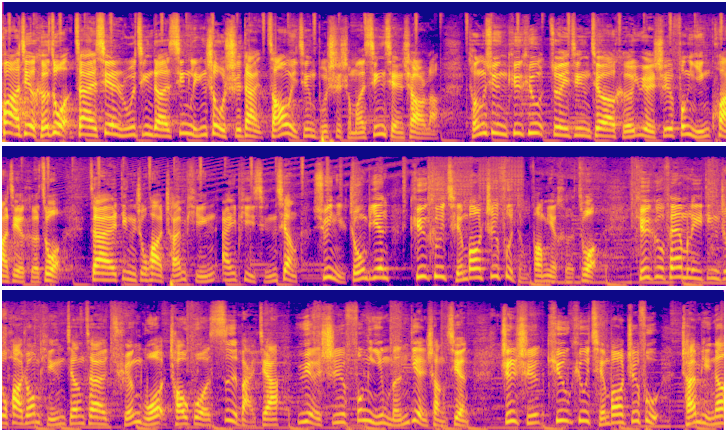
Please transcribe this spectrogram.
跨界合作在现如今的新零售时代早已经不是什么新鲜事儿了。腾讯 QQ 最近就要和乐师风吟跨界合作，在定制化产品、IP 形象、虚拟周边、QQ 钱包支付等方面合作。QQ Family 定制化妆品将在全国超过四百家乐师风吟门店上线，支持 QQ 钱包支付。产品呢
